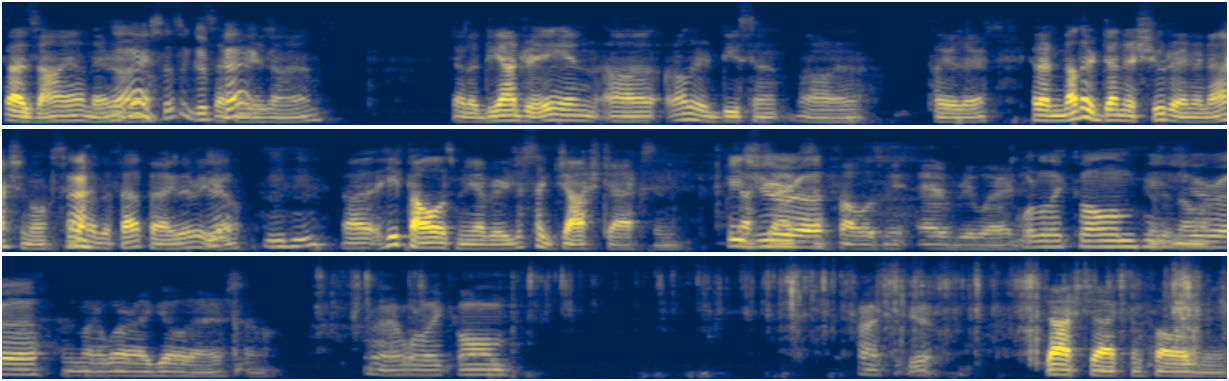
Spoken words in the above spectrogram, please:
Got a Zion. There we go. Nice. That's a good Second pack. year Zion. Got a DeAndre Ayton. Uh, another decent uh, player there. Got another Dennis Schroeder International. Same Ah. with the fat pack. There we Yeah. Mm-hmm. go. Uh, he follows me everywhere, just like Josh Jackson. He's Josh your. Jackson Uh, follows me everywhere. what do they call him? Doesn't He's know. your. Uh, Doesn't matter where I go there. So uh, what do they call him? I forget. Josh Jackson follows me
